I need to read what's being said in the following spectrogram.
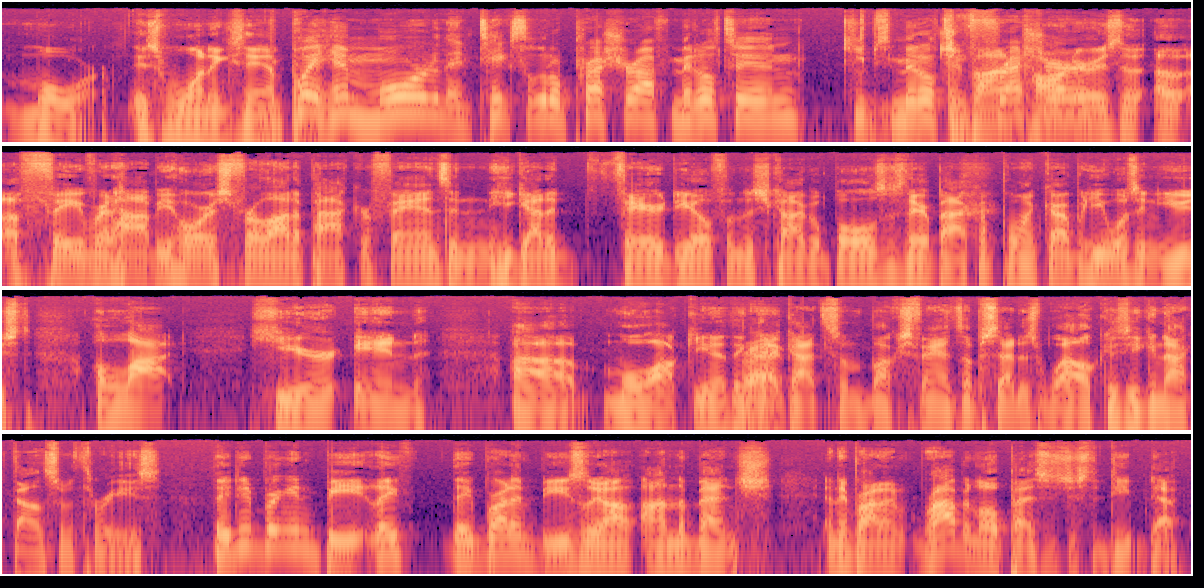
more, is one example. You play him more, then takes a little pressure off Middleton, keeps Middleton Jevon fresher. Carter is a, a, favorite hobby horse for a lot of Packer fans, and he got a fair deal from the Chicago Bulls as their backup point guard, but he wasn't used a lot here in uh, Milwaukee. And I think that got some Bucks fans upset as well because he can knock down some threes. They did bring in Be- they they brought in Beasley on on the bench, and they brought in Robin Lopez is just a deep depth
